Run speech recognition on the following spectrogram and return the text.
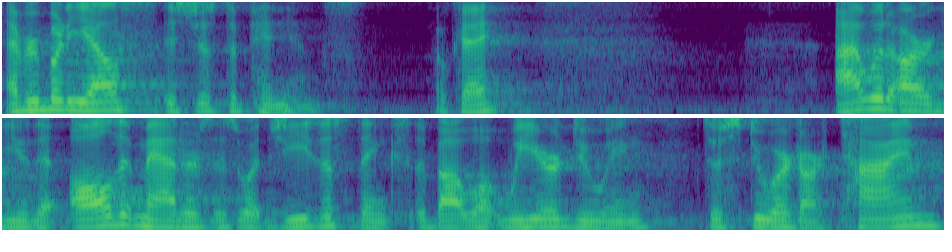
Everybody else is just opinions, okay? I would argue that all that matters is what Jesus thinks about what we are doing to steward our time,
